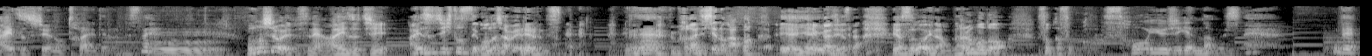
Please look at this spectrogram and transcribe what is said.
相槌というのを捉えてるんですね。ん。面白いですね、相槌。相槌一つでこんな喋れるんですね。ねバカ にしてんのかと。え。いやいやいやいう感じですか。いや、すごいな。なるほど。そっかそっか。そういう次元なんですね。で、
